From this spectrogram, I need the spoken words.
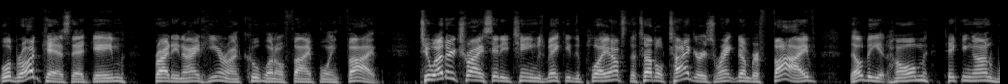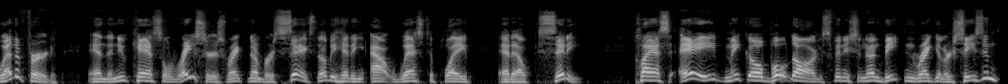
We'll broadcast that game Friday night here on KOOL 105.5. Two other Tri City teams making the playoffs. The Tuttle Tigers, ranked number five, they'll be at home taking on Weatherford. And the Newcastle Racers, ranked number six, they'll be heading out west to play at Elk City. Class A, Minco Bulldogs finish an unbeaten regular season.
